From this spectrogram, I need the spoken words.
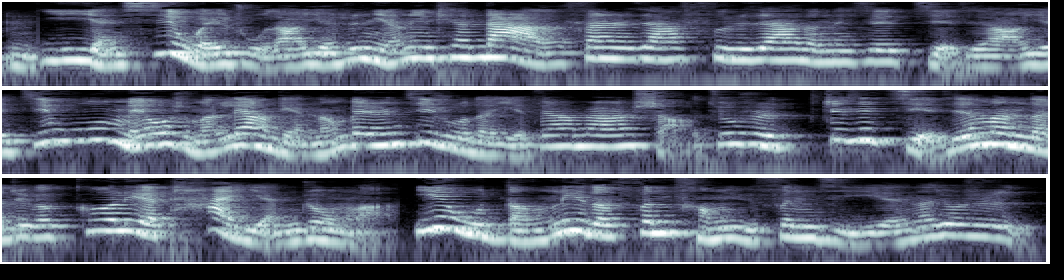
嗯，以演戏为主的，也是年龄偏大的三十加、四十加的那些姐姐啊，也几乎没有什么亮点能被人记住的，也非常非常少。就是这些姐姐们的这个割裂太严重了，业务能力的分层与分级，那就是。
